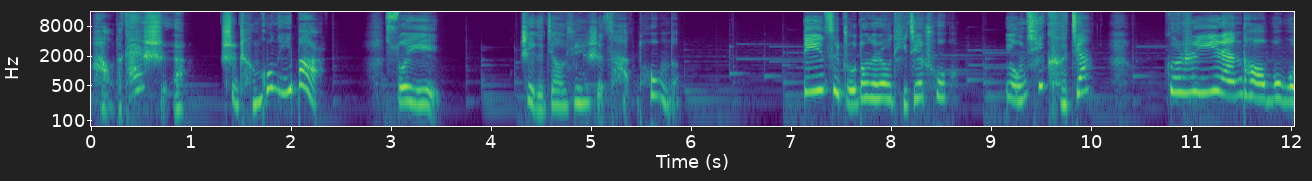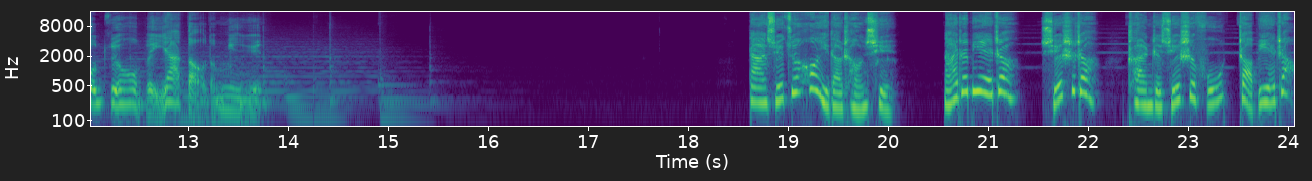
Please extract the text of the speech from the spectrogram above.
好的开始是成功的一半，所以。这个教训是惨痛的。第一次主动的肉体接触，勇气可嘉，可是依然逃不过最后被压倒的命运。大学最后一道程序，拿着毕业证、学士证，穿着学士服照毕业照。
